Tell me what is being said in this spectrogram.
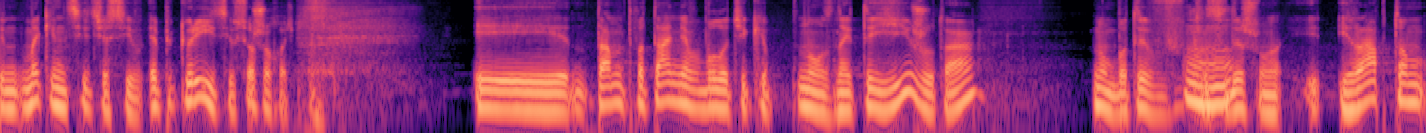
Ми кінці часів, епікурійці, все, що хочеш. І там питання було тільки ну, знайти їжу, та? Ну, бо ти в, Мгм. сидиш, і, і раптом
